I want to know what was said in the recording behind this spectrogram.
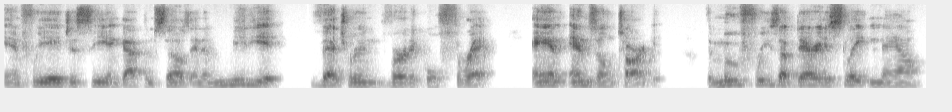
in free agency and got themselves an immediate veteran vertical threat and end zone target. The move frees up Darius Slayton now,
